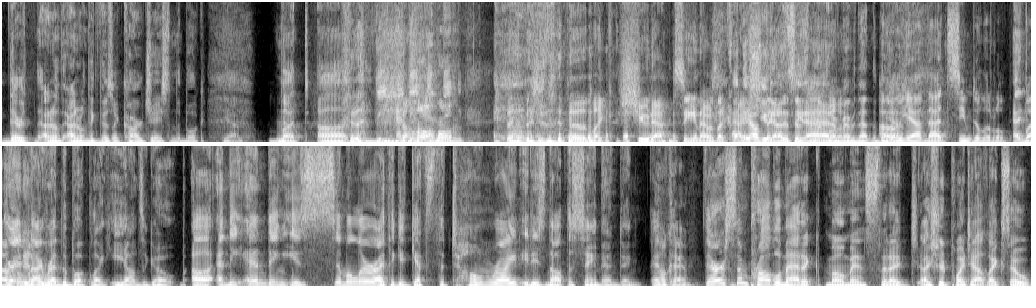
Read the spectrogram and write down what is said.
there I don't I don't think there's a car chase in the book. Yeah. But uh the, the the whole ending, the, the, like shootout scene I was like I the don't think this scene, is I don't book. remember that in the book. oh yeah, that seemed a little. And well, granted, I read the book like eons ago. Uh, and the ending is similar. I think it gets the tone right. It is not the same ending. And Okay. There are some problematic moments that I I should point out. Like, so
